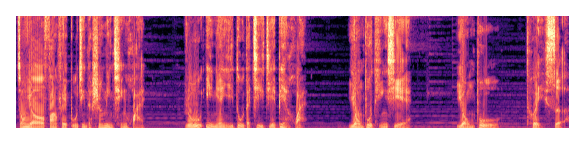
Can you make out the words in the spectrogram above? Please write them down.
总有放飞不尽的生命情怀，如一年一度的季节变换，永不停歇，永不褪色。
